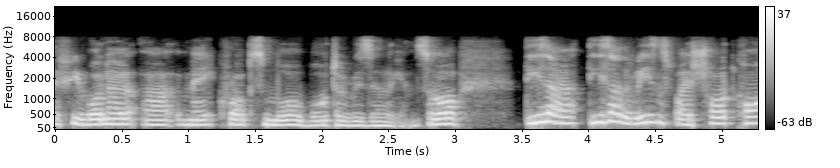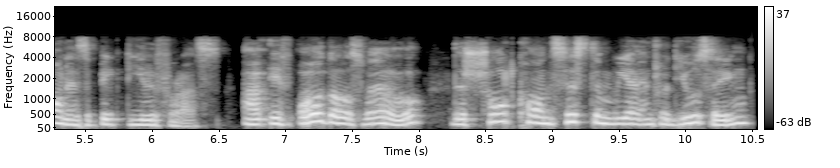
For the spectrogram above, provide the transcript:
if we want to uh, make crops more water resilient. So these are these are the reasons why short corn is a big deal for us. Uh, if all goes well, the short corn system we are introducing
